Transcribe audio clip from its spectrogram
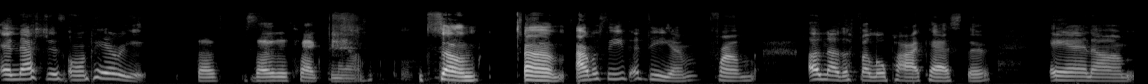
and that's just on period. That's that is facts now. So, um, I received a DM from another fellow podcaster, and um,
